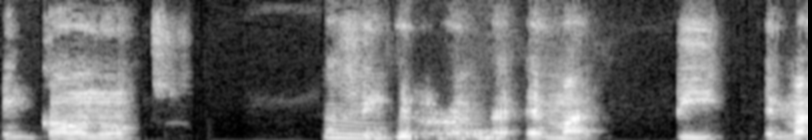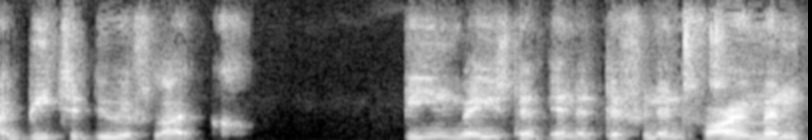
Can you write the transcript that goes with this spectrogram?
in Ghana. I hmm. think it, it might be it might be to do with like being raised in, in a different environment.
